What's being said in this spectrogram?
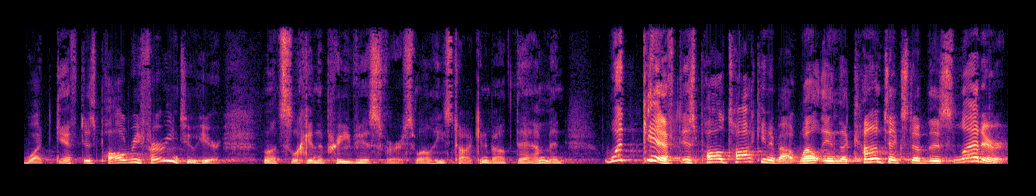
what gift is Paul referring to here? Let's look in the previous verse. Well, he's talking about them. And what gift is Paul talking about? Well, in the context of this letter,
